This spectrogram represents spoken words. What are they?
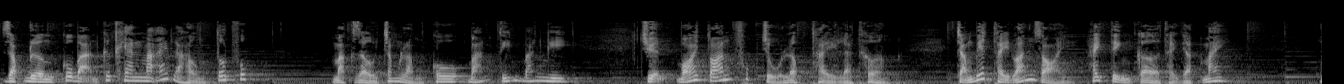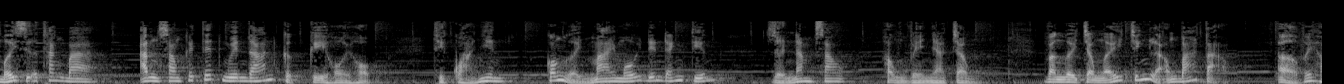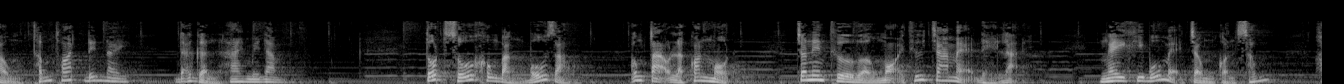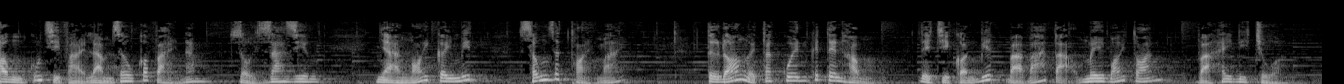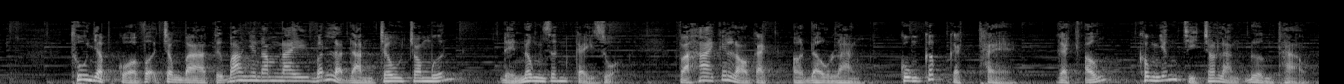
Dọc đường cô bạn cứ khen mãi là Hồng tốt phúc. Mặc dầu trong lòng cô bán tín bán nghi. Chuyện bói toán phúc chủ lộc thầy là thường. Chẳng biết thầy đoán giỏi hay tình cờ thầy gặp may. Mới giữa tháng 3, ăn xong cái Tết nguyên đán cực kỳ hồi hộp, thì quả nhiên có người mai mối đến đánh tiếng. Rồi năm sau, Hồng về nhà chồng. Và người chồng ấy chính là ông bá tạo, ở với Hồng thấm thoát đến nay đã gần 20 năm. Tốt số không bằng bố giàu, ông Tạo là con một, cho nên thừa hưởng mọi thứ cha mẹ để lại. Ngay khi bố mẹ chồng còn sống, Hồng cũng chỉ phải làm dâu có vài năm rồi ra riêng, nhà ngói cây mít, sống rất thoải mái. Từ đó người ta quên cái tên Hồng để chỉ còn biết bà bá tạo mê bói toán và hay đi chùa. Thu nhập của vợ chồng bà từ bao nhiêu năm nay vẫn là đàn trâu cho mướn để nông dân cày ruộng và hai cái lò gạch ở đầu làng cung cấp gạch thẻ, gạch ống không những chỉ cho làng Đường Thảo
